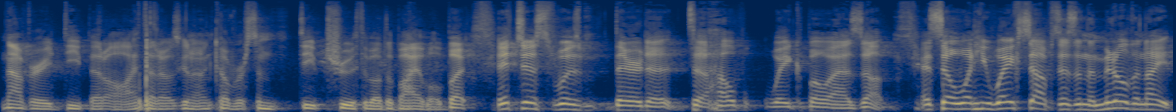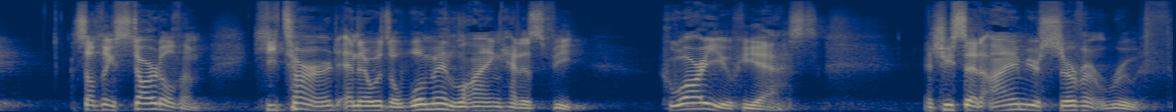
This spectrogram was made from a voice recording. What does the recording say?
not very deep at all. I thought I was going to uncover some deep truth about the Bible, but it just was there to, to help wake Boaz up. And so when he wakes up, says in the middle of the night, Something startled him. He turned, and there was a woman lying at his feet. Who are you? he asked. And she said, I am your servant Ruth.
